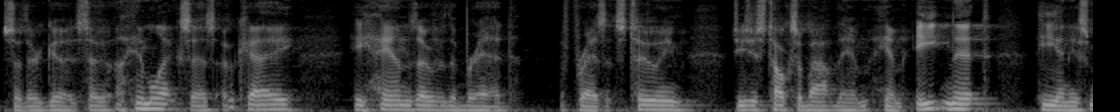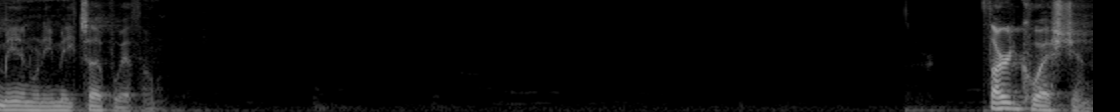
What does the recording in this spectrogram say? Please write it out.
So they're good. So Ahimelech says, okay. He hands over the bread of presence to him. Jesus talks about them, him eating it, he and his men when he meets up with them. Third question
